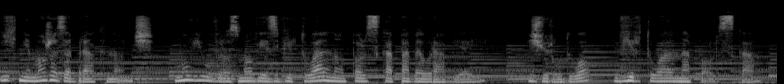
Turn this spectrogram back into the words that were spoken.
Ich nie może zabraknąć, mówił w rozmowie z Wirtualną Polska Paweł Rabiej. Źródło, Wirtualna Polska.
